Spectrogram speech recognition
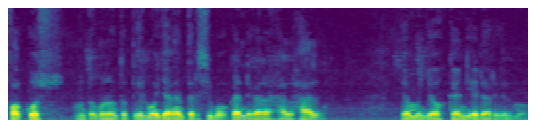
fokus untuk menuntut ilmu jangan tersibukkan dengan hal-hal yang menjauhkan dia dari ilmu.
